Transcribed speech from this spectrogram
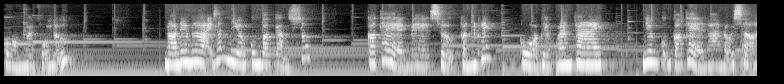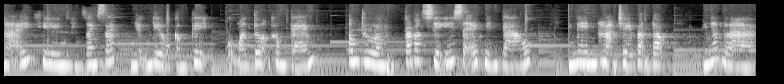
của người phụ nữ. Nó đem lại rất nhiều cung bậc cảm xúc, có thể về sự phấn khích của việc mang thai, nhưng cũng có thể là nỗi sợ hãi khi nhìn danh sách những điều cấm kỵ cũng ấn tượng không kém. Thông thường, các bác sĩ sẽ khuyến cáo nên hạn chế vận động. Nhất là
